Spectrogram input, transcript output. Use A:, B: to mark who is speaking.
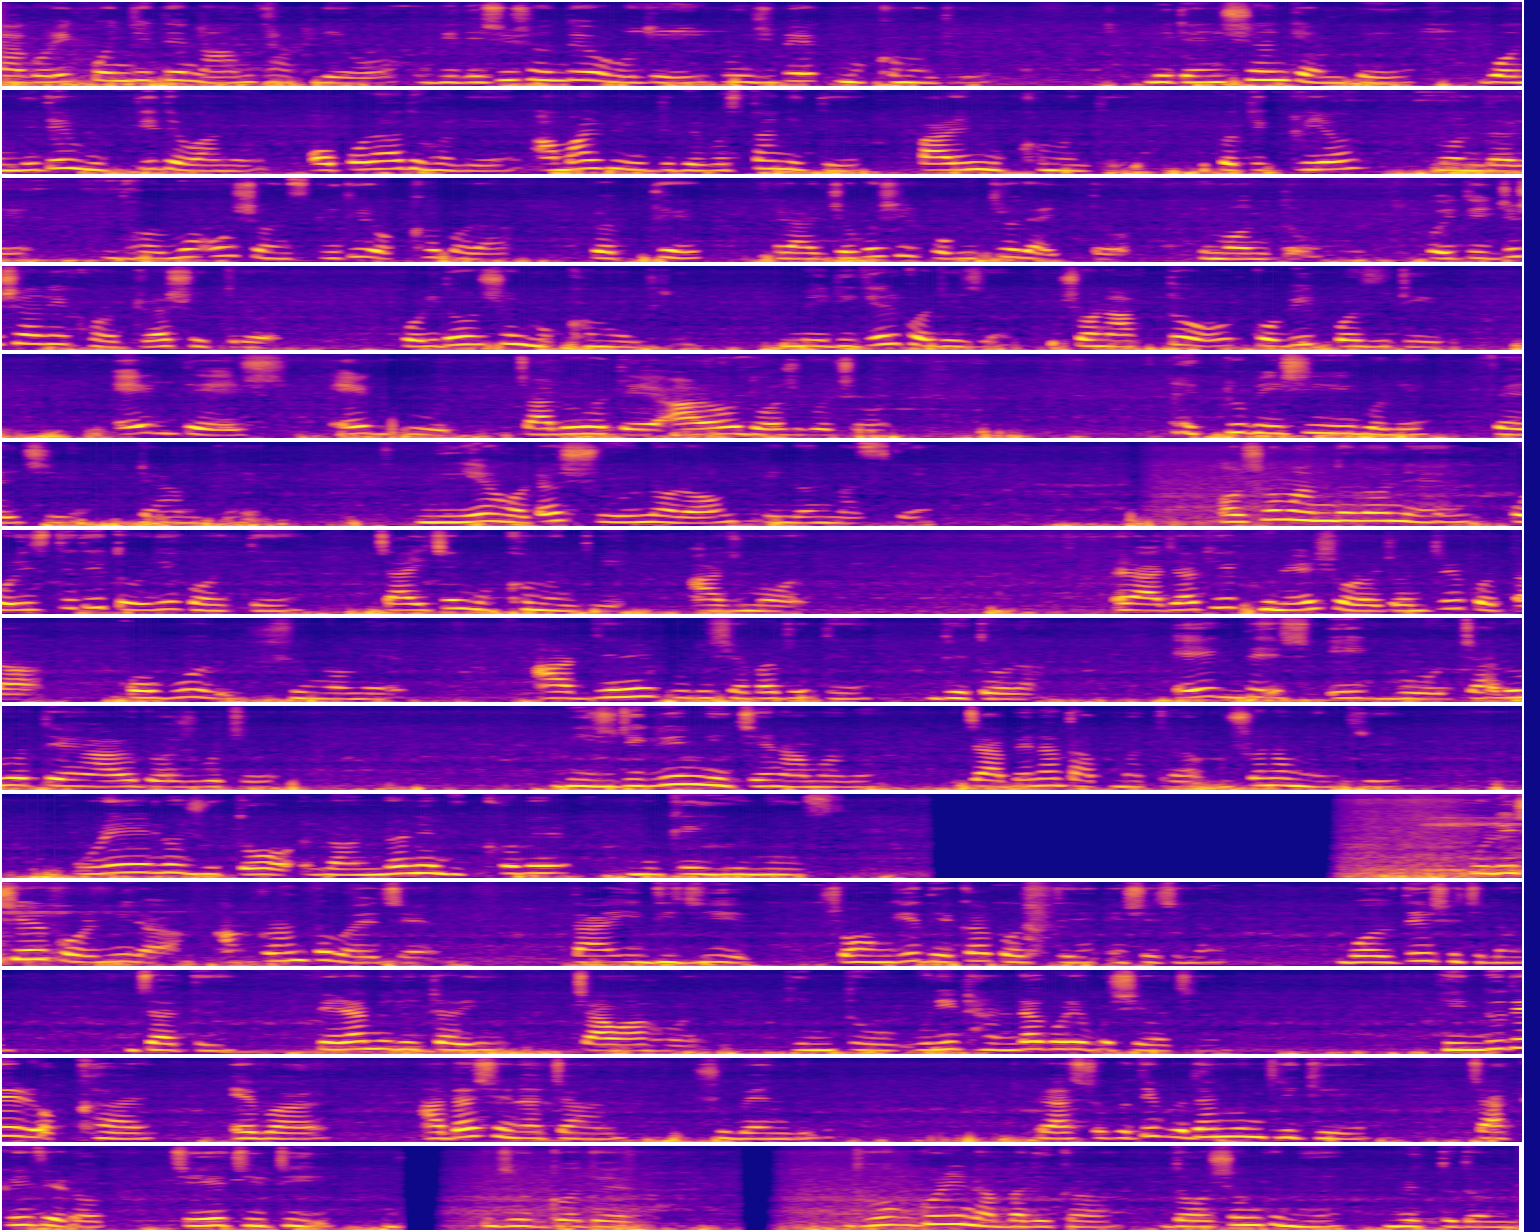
A: নাগরিকপঞ্জিতে নাম থাকলেও বিদেশি সন্দেহ হলেই পুশব্যাক মুখ্যমন্ত্রী। ডিটেনশন ক্যাম্পে বন্দীদের মুক্তি দেওয়ানো অপরাধ হলে আমার বিরুদ্ধে ব্যবস্থা নিতে পারেন মুখ্যমন্ত্রী। প্রতিক্রিয়া, মন্দারে ধর্ম ও সংস্কৃতি রক্ষা করা প্রত্যেক রাজ্যবাসীর পবিত্র দায়িত্ব, হিমন্ত। ঐতিহ্যশালী খটরা সূত্র, পরিদর্শন মুখ্যমন্ত্রী। মেডিকেল কলেজে শনাক্ত কোভিড পজিটিভ। এক দেশ, এক ভূত চালু হতে আরও দশ বছর। একটু বেশি বলে ফেলছি ট্রাম্পকে। নিয়ে হঠাৎ সুর নরম ইলন মাস্কের। অসম আন্দোলনের পরিস্থিতি তৈরি করতে চাইছেন মুখ্যমন্ত্রী আজমল। রাজাকে খুনের ষড়যন্ত্রের কথা কবুল সুনমের। আট দিনের পুলিশ হেফাজতে ধৃতরা এক দেশ এক ভোট, চালু হতে আরও দশ বছর। বিশ ডিগ্রির নিচে নামানো, যাবে না তাপমাত্রা, ঘোষণা মন্ত্রীর উড়ে এলো জুতো, লন্ডনে বিক্ষোভের মুখে ইউনুস। পুলিশের কর্মীরা আক্রান্ত হয়েছেন তাই ডিজির সঙ্গে দেখা করতে এসেছিলাম, বলতে এসেছিলাম, যাতে প্যারামিলিটারি চাওয়া হয়, কিন্তু উনি ঠান্ডা করে বসে আছেন। হিন্দুদের রক্ষায় এবার আদা সেনা চান শুভেন্দু। রাষ্ট্রপতি প্রধানমন্ত্রীকে চাকরি ফেরত চেয়ে চিঠি যোগ্যদের। ধূপগুড়ি নাবালিকা ধর্ষণ খুনে মৃত্যুদণ্ড।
